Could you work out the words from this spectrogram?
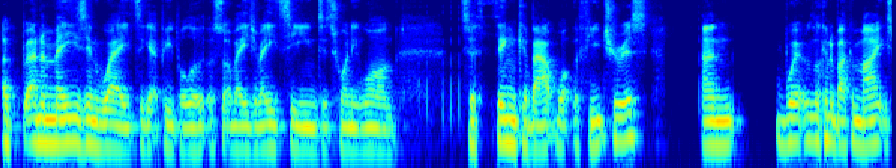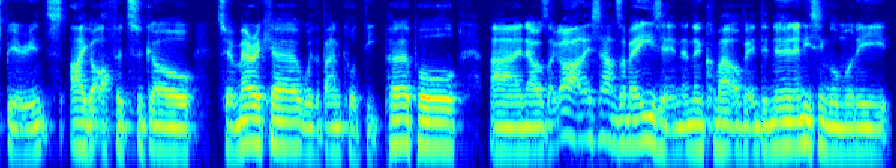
a an amazing way to get people a, sort of age of 18 to 21 to think about what the future is. And looking back at my experience, I got offered to go to America with a band called Deep Purple, and I was like, "Oh, this sounds amazing!" And then come out of it and didn't earn any single money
